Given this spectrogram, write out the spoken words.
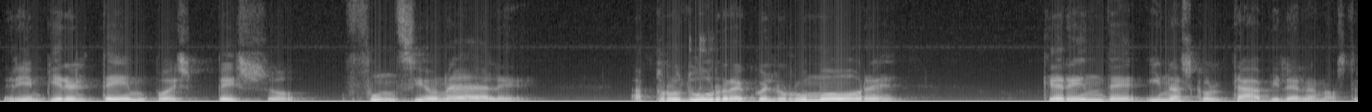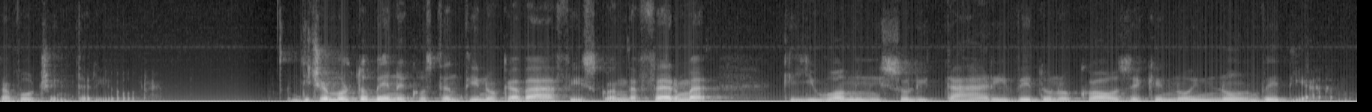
Riempire il tempo è spesso funzionale a produrre quel rumore che rende inascoltabile la nostra voce interiore. Dice molto bene Costantino Cavafis quando afferma che gli uomini solitari vedono cose che noi non vediamo.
